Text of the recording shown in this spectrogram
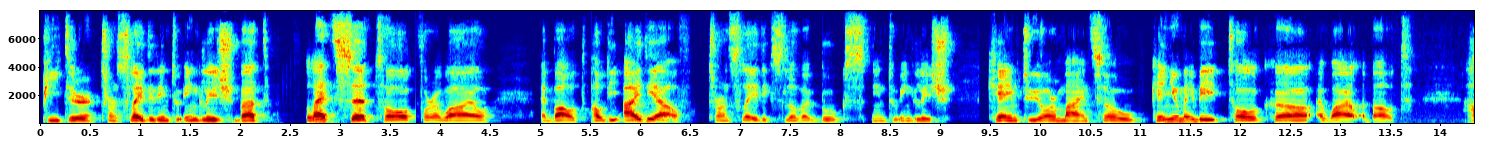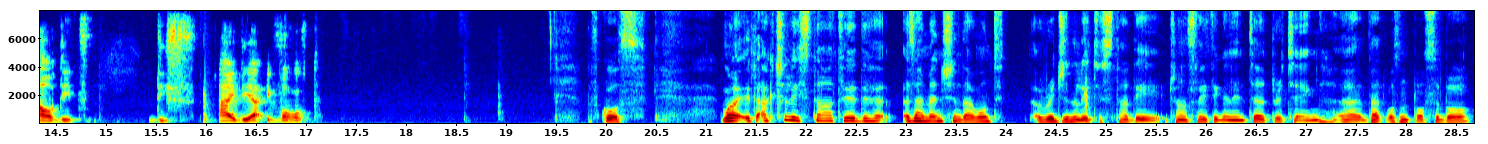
Peter translated into English. But let's uh, talk for a while about how the idea of translating Slovak books into English came to your mind. So, can you maybe talk uh, a while about how did this idea evolved? Of course. Well, it actually started, uh, as I mentioned, I wanted originally to study translating and interpreting. Uh, that wasn't possible.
